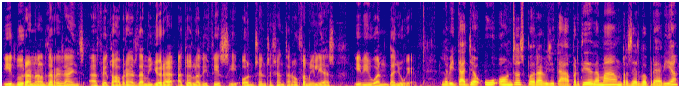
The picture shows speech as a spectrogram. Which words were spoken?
i durant els darrers anys ha fet obres de millora a tot l'edifici on 169 famílies hi viuen de lloguer. L'habitatge U11 es podrà visitar a partir de demà amb reserva prèvia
